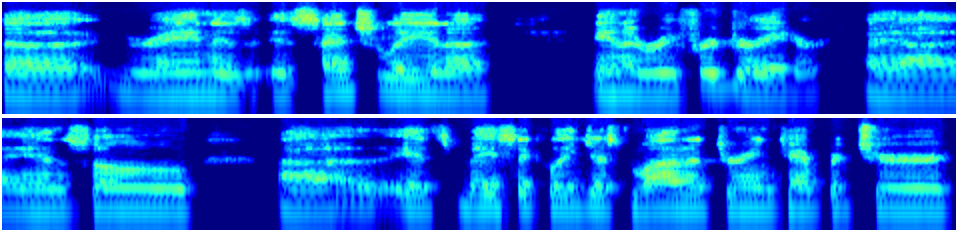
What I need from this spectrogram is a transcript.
uh, grain is essentially in a in a refrigerator, uh, and so uh, it's basically just monitoring temperature,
